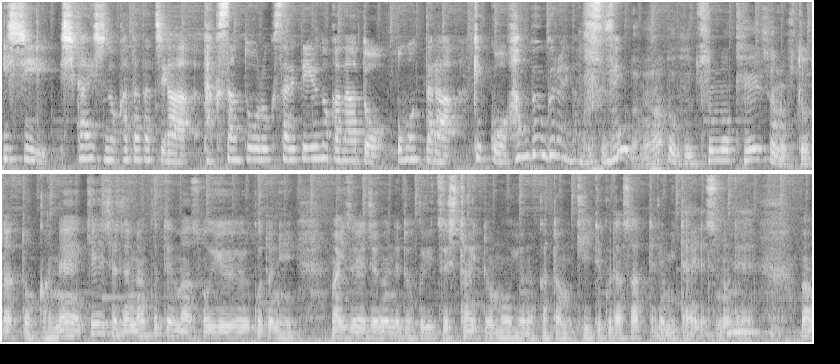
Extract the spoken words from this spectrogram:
医師歯科医師の方たちがたくさん登録されているのかなと思ったら結構半分ぐらいなんですね。そうだね。あと普通の経営者の人だとかね経営者じゃなくて、まあ、そういうことに、まあ、いずれ自分で独立したいと思うような方も聞いてくださってるみたいですので、まあ、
